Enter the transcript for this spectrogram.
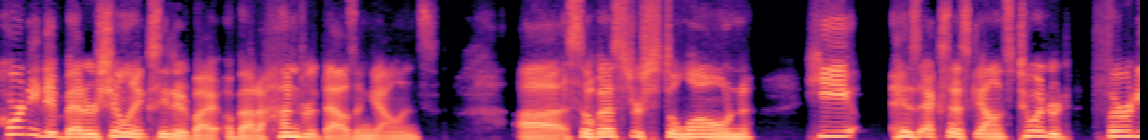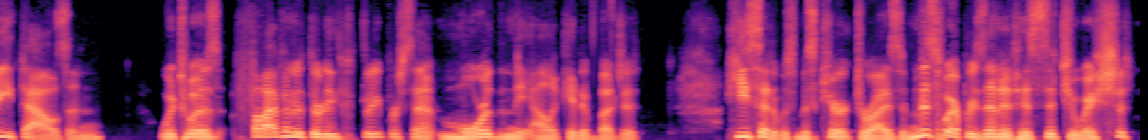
Kourtney did better. She only exceeded by about 100,000 gallons. Uh, Sylvester Stallone, he his excess gallons 230,000, which was 533% more than the allocated budget. He said it was mischaracterized and misrepresented his situation.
